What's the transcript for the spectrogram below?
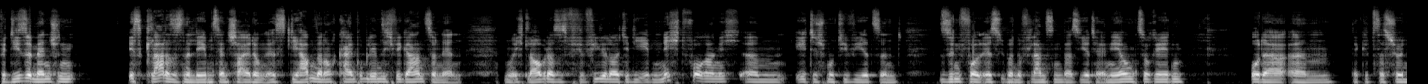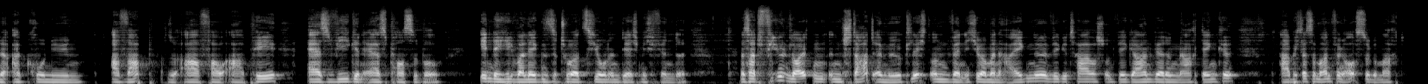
Für diese Menschen ist klar, dass es eine Lebensentscheidung ist. Die haben dann auch kein Problem, sich vegan zu nennen. Nur ich glaube, dass es für viele Leute, die eben nicht vorrangig ähm, ethisch motiviert sind, sinnvoll ist, über eine pflanzenbasierte Ernährung zu reden oder ähm, da gibt's das schöne Akronym AVAP, also A-V-A-P, as vegan as possible, in der jeweiligen Situation, in der ich mich finde. Das hat vielen Leuten einen Start ermöglicht und wenn ich über meine eigene vegetarische und vegan Werdung nachdenke, habe ich das am Anfang auch so gemacht.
